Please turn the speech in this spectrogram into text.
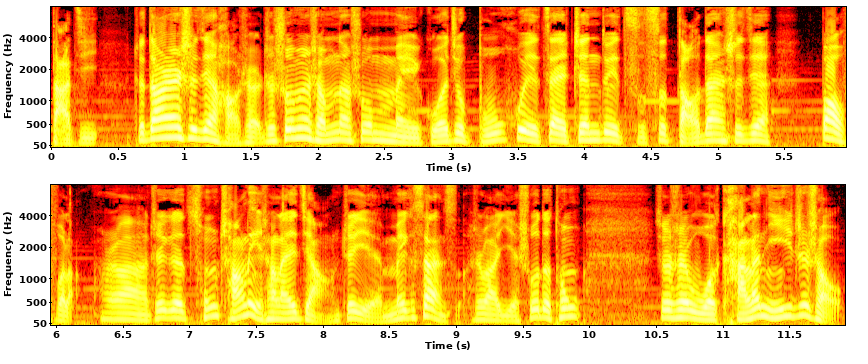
打击，这当然是件好事。这说明什么呢？说美国就不会再针对此次导弹事件报复了，是吧？这个从常理上来讲，这也 make sense，是吧？也说得通。就是我砍了你一只手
